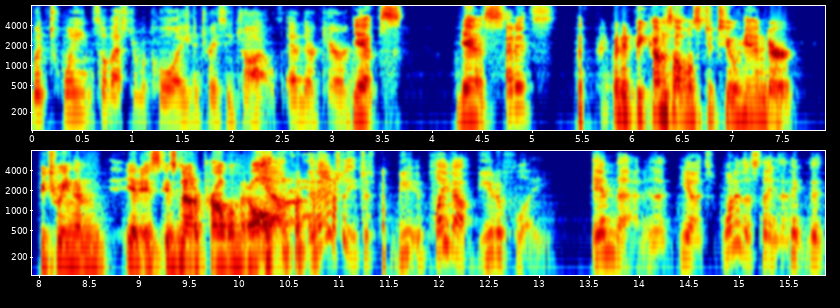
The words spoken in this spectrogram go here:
between Sylvester McCoy and Tracey Childs and their characters. Yes. Yes. And it's The fact that it becomes almost a two-hander between them it is is not a problem at all. Yeah, and actually, it just be- it played out beautifully in that. And uh, you know, it's one of those things. I think that's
